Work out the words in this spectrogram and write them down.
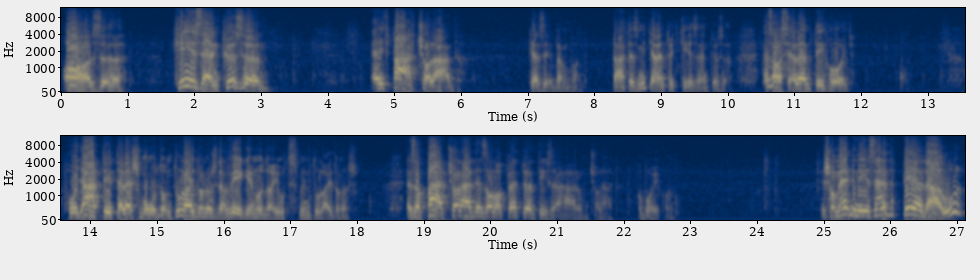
az kézen közön egy pár család kezében van. Tehát ez mit jelent hogy kézen közön? ez azt jelenti hogy hogy áttételes módon tulajdonos de a végén oda jutsz mint tulajdonos. Ez a pár család ez alapvetően 13 család a bolygón és ha megnézed például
